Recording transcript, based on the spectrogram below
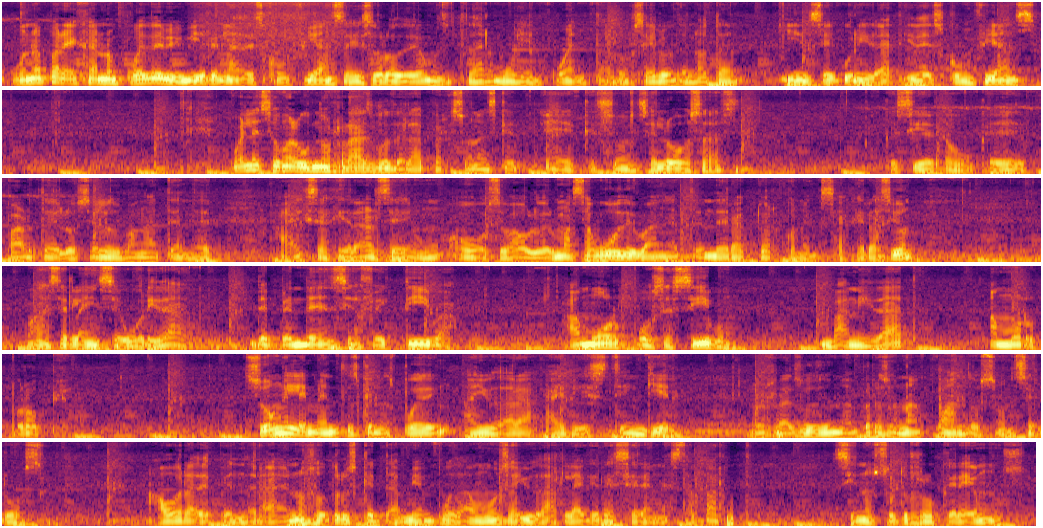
Una pareja no puede vivir en la desconfianza y eso lo debemos tener muy en cuenta. Los celos denotan inseguridad y desconfianza. ¿Cuáles son algunos rasgos de las personas que, eh, son celosas? Que, o que parte de los celos van a tender a exagerarse o se va a volver más agudo y van a tender a actuar con exageración, van a ser la inseguridad, dependencia afectiva, amor posesivo, vanidad, amor propio. Son elementos que nos pueden ayudar a, distinguir los rasgos de una persona cuando son celosas. Ahora dependerá de nosotros que también podamos ayudarle a crecer en esta parte. Si nosotros lo queremos,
